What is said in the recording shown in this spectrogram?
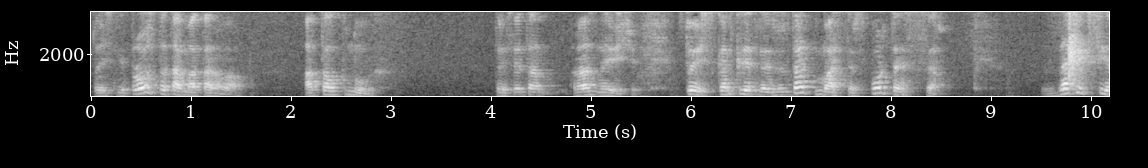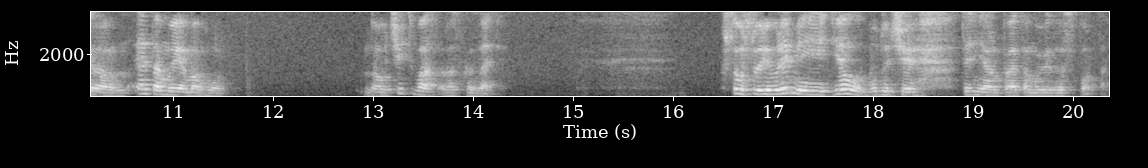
То есть не просто там оторвал, а толкнул их. То есть это разные вещи. То есть конкретный результат мастер спорта СССР. Зафиксирован. Этому я могу научить вас рассказать. Что в свое время я делал, будучи тренером по этому виду спорта.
